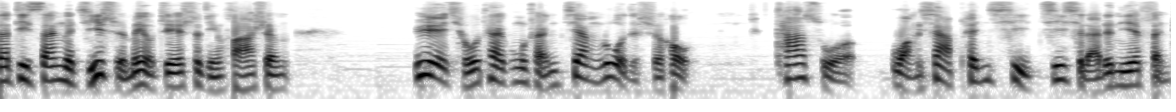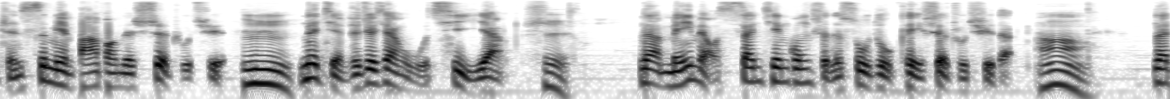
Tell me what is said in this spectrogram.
那第三个，即使没有这些事情发生，月球太空船降落的时候，它所往下喷气激起来的那些粉尘，四面八方的射出去，嗯那简直就像武器一样。是那每秒三千公尺的速度可以射出去的，啊，那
